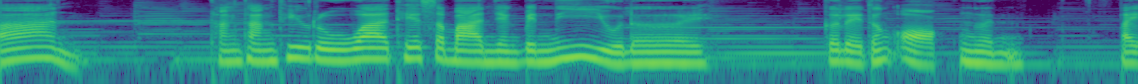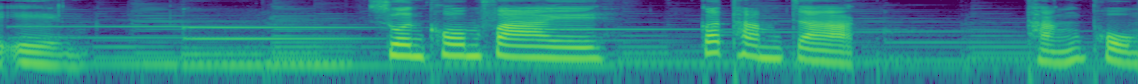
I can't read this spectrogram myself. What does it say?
บ้าน ทั้งๆทที่รู้ว่าเทศบาลยังเป็นหนี้อยู่เลย ก็เลยต้องออกเงินไปเอง ส่วนโคมไฟก็ทำจากถังผง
